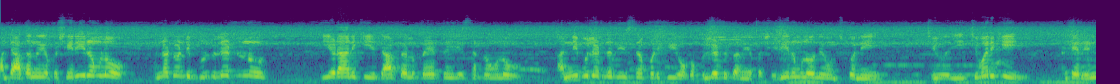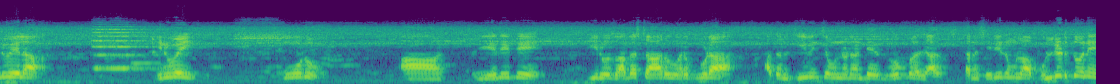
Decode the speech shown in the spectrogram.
అంటే అతని యొక్క శరీరంలో ఉన్నటువంటి బుల్లెట్లను తీయడానికి డాక్టర్లు ప్రయత్నం చేసిన క్రమంలో అన్ని బుల్లెట్లు తీసినప్పటికీ ఒక బుల్లెట్ తన యొక్క శరీరంలోనే ఉంచుకొని చివరి ఈ చివరికి అంటే రెండు వేల ఇరవై మూడు ఏదైతే ఈరోజు ఆగస్టు ఆరు వరకు కూడా అతను జీవించి ఉండడం అంటే రూప తన శరీరంలో ఆ బుల్లెట్తోనే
